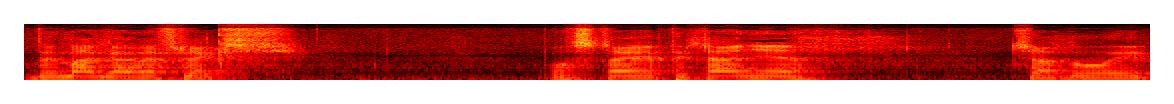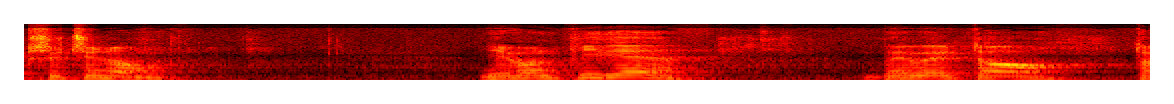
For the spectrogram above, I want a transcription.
wymaga refleksji. Powstaje pytanie, co było jej przyczyną. Niewątpliwie były to, to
